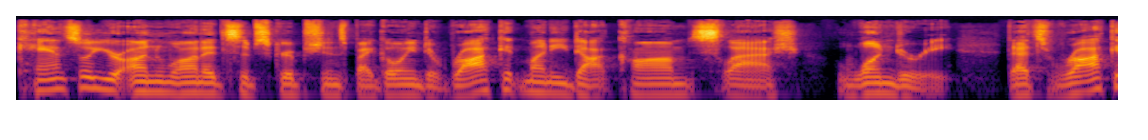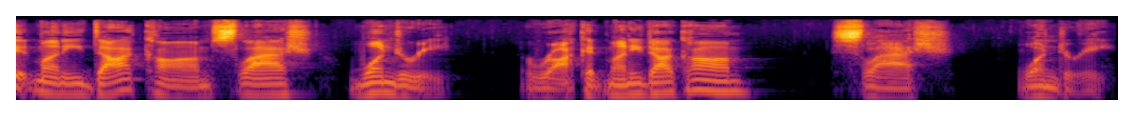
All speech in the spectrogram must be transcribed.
Cancel your unwanted subscriptions by going to rocketmoney.com slash Wondery. That's rocketmoney.com slash Wondery. rocketmoney.com slash Wondery.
